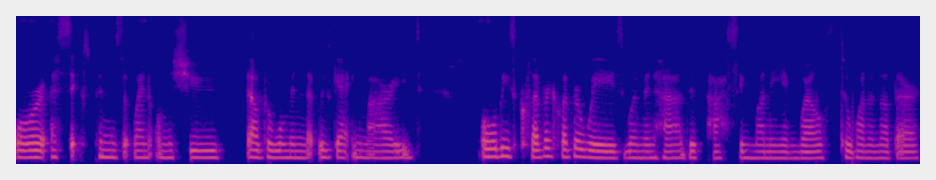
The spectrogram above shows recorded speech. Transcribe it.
or a sixpence that went on the shoe of a woman that was getting married. All these clever, clever ways women had of passing money and wealth to one another.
